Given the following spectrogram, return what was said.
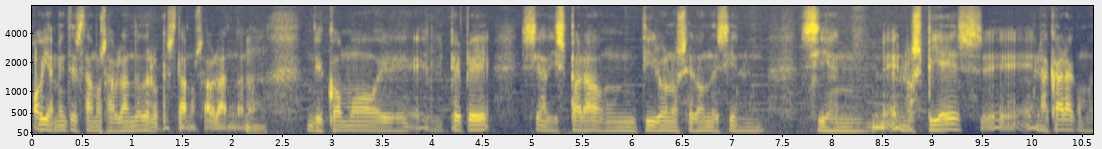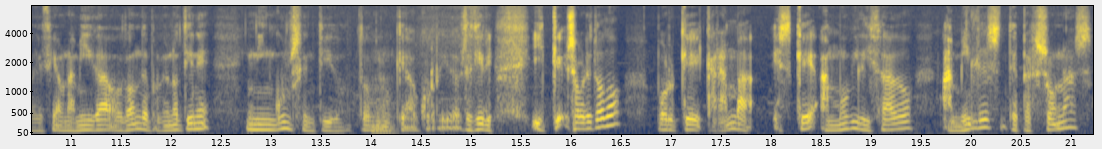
Obviamente estamos hablando de lo que estamos hablando, ¿no? Mm. De cómo eh, el PP se ha disparado un tiro no sé dónde, si en, si en, en los pies, en la cara, como decía una amiga, o dónde, porque no tiene ningún sentido todo lo mm. que ha ocurrido. Es decir, y que sobre todo porque, caramba, es que han movilizado a miles de personas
